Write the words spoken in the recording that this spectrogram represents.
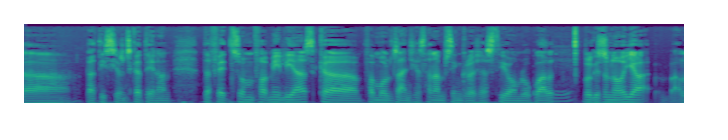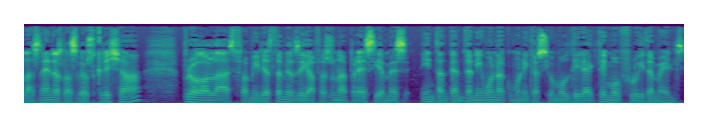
uh, peticions que tenen. De fet, són famílies que fa molts anys que estan en sincrogestió, amb la qual sí. perquè no, ja, les nenes les veus créixer, però les famílies també els agafes una pressió. A més, intentem tenir una comunicació molt directa i molt fluida amb ells.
